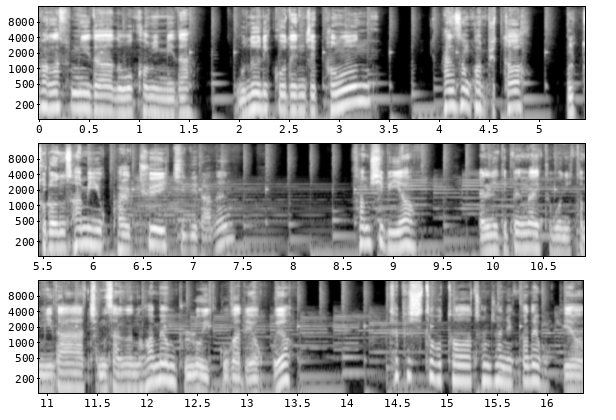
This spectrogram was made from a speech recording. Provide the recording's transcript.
반갑습니다. 노모컴입니다. 오늘 입고 된 제품은 한성 컴퓨터 울트론 3268QHD라는 32형 LED 백라이트 모니터입니다. 증상은 화면 블루 입고가 되었고요. 캐피시터부터 천천히 꺼내 볼게요.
